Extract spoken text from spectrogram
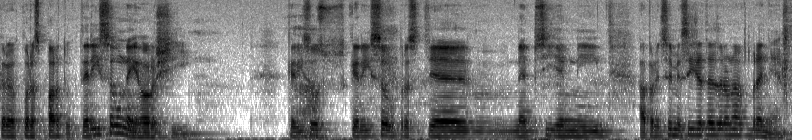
pro, pro Spartu, který jsou nejhorší, který jsou, který jsou prostě nepříjemný a proč si myslíš, že to je zrovna v Brně?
